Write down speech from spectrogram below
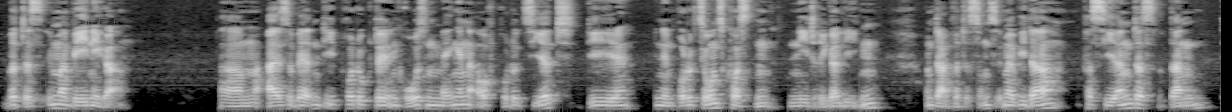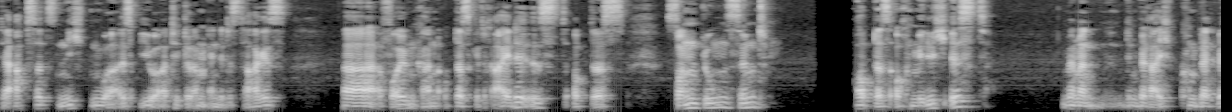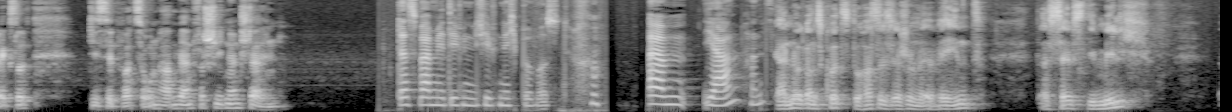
wird es immer weniger. Ähm, also werden die Produkte in großen Mengen auch produziert, die in den Produktionskosten niedriger liegen. Und da wird es uns immer wieder passieren, dass dann der Absatz nicht nur als Bioartikel am Ende des Tages äh, erfolgen kann. Ob das Getreide ist, ob das Sonnenblumen sind, ob das auch Milch ist, wenn man den Bereich komplett wechselt. Die Situation haben wir an verschiedenen Stellen. Das war mir definitiv nicht bewusst. ähm, ja, Hans? Ja, nur ganz kurz, du hast es ja schon erwähnt, dass selbst die Milch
